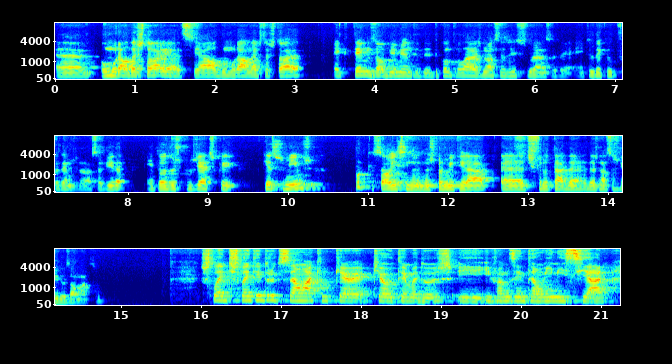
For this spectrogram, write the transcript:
Uh, o moral da história, se há algum moral nesta história, é que temos, obviamente, de, de controlar as nossas inseguranças em, em, tudo aquilo que fazemos na nossa vida, em todos os projetos que, que assumimos, porque só isso nos permitirá uh, desfrutar da, das nossas vidas ao máximo. Excelente, excelente introdução àquilo que é, que é o tema de hoje e, e vamos então iniciar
